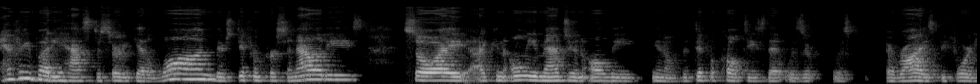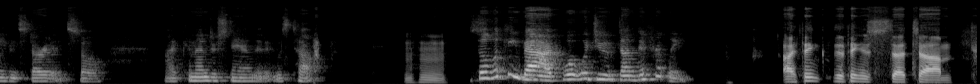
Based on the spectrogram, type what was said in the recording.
everybody has to sort of get along. There's different personalities. So I, I can only imagine all the, you know, the difficulties that was, was arise before it even started. So I can understand that it was tough. Mm-hmm. So looking back, what would you have done differently? I think the thing is that um, a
